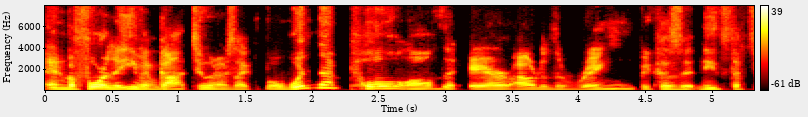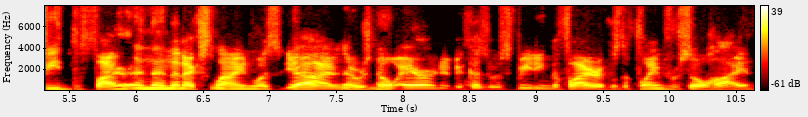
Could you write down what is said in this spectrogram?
And before they even got to it, I was like, well, wouldn't that pull all the air out of the ring because it needs to feed the fire? And then the next line was, yeah, and there was no air in it because it was feeding the fire because the flames were so high. And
